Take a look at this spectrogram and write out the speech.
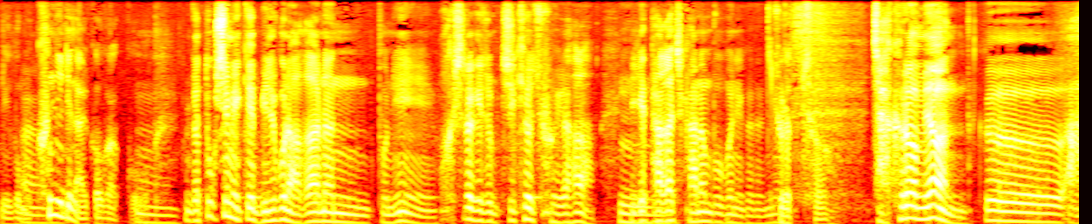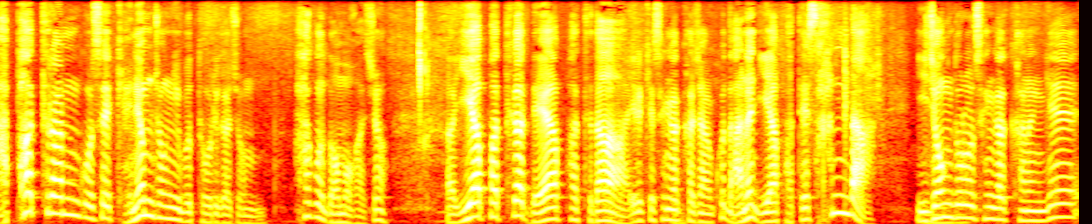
그리고 뭐 네. 큰일이 날 것 같고 음, 그러니까 뚝심 있게 밀고 나가는 분이 확실하게 좀 지켜줘야 이게 다 같이 가는 부분이거든요. 음. 그렇죠. 자, 그러면 그 아파트라는 곳의 개념 정리부터 우리가 좀 하고 넘어가죠. 아, 이 아파트가 내 아파트다 이렇게 생각하지 않고 나는 이 아파트에 산다 이 정도로 생각하는 게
